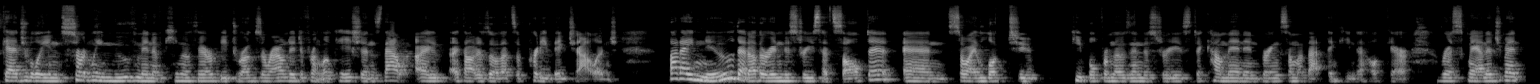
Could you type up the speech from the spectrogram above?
scheduling, certainly movement of chemotherapy drugs around to different locations, that I, I thought as though that's a pretty big challenge. But I knew that other industries had solved it. And so I looked to people from those industries to come in and bring some of that thinking to healthcare. Risk management,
